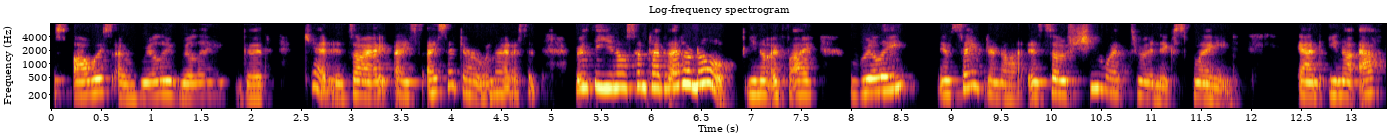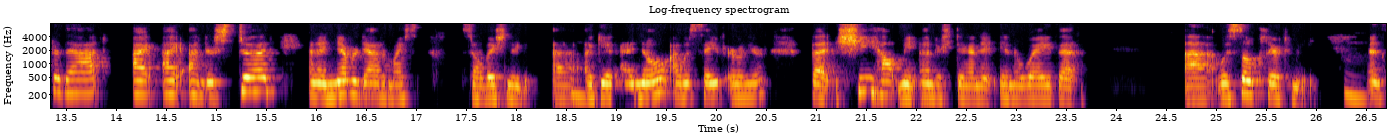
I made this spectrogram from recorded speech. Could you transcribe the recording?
was always a really, really good kid. And so I, I, I said to her one night, I said, Ruthie, you know, sometimes I don't know, you know, if I really am saved or not. And so she went through and explained. And, you know, after that, I, I understood and I never doubted my salvation uh, mm-hmm. again. I know I was saved earlier, but she helped me understand it in a way that uh, was so clear to me. Mm-hmm. And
